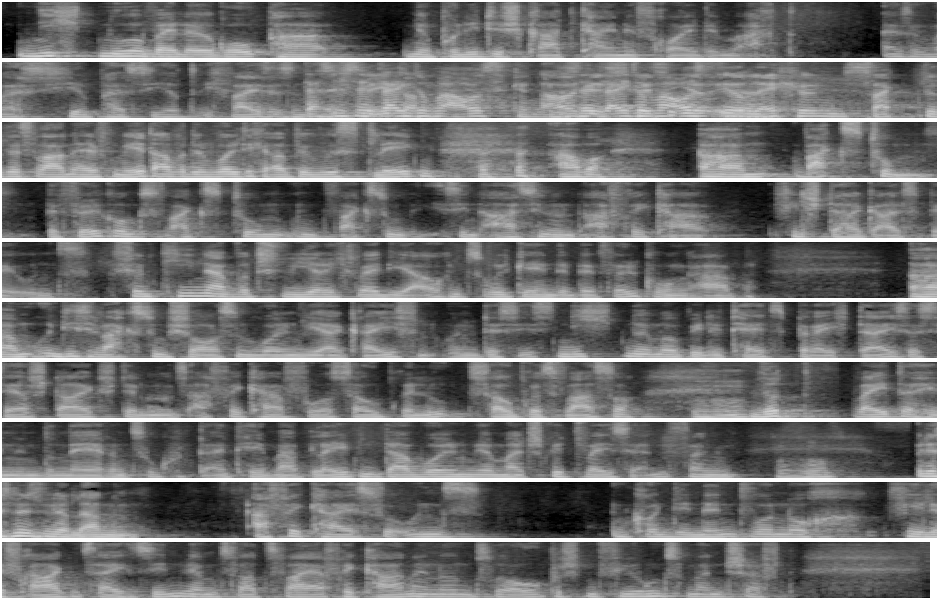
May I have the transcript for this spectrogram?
nicht nur, weil Europa mir politisch gerade keine Freude macht. Also was hier passiert, ich weiß es nicht. Das ist ja gleich nochmal aus. Genau, das, das, das, das ihr, ihr Lächeln sagt mir, das waren Elfmeter, aber den wollte ich auch bewusst legen. aber ähm, Wachstum, Bevölkerungswachstum und Wachstum ist in Asien und Afrika viel stärker als bei uns. Schon China wird schwierig, weil die auch eine zurückgehende Bevölkerung haben. Ähm, und diese Wachstumschancen wollen wir ergreifen. Und das ist nicht nur im Mobilitätsbereich. Da ist es sehr stark, stellen wir uns Afrika vor, saubere, sauberes Wasser mhm. wird weiterhin in der näheren Zukunft ein Thema bleiben. Da wollen wir mal schrittweise anfangen. Mhm. Und das müssen wir lernen. Afrika ist für uns ein Kontinent, wo noch viele Fragezeichen sind. Wir haben zwar zwei Afrikaner in unserer obersten Führungsmannschaft,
